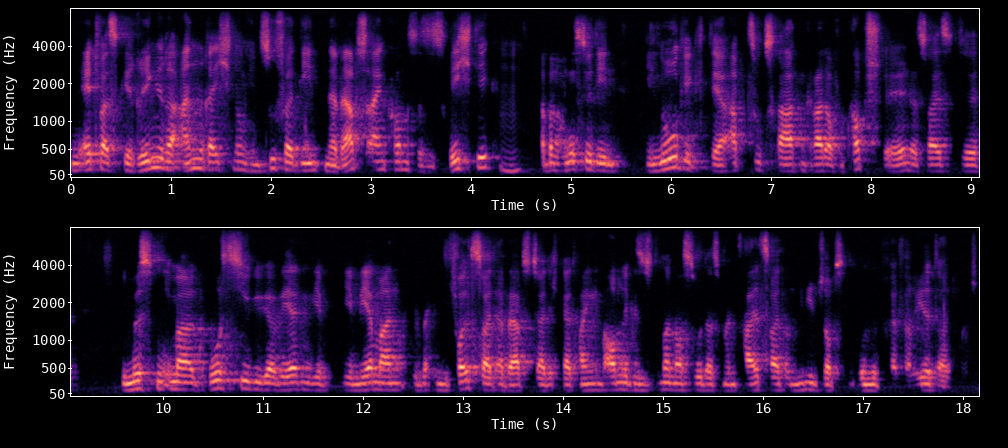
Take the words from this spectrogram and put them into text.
eine etwas geringere Anrechnung hinzuverdienten Erwerbseinkommens, das ist richtig, mhm. aber man müsste die, die Logik der Abzugsraten gerade auf den Kopf stellen. Das heißt, äh, die müssten immer großzügiger werden, je, je mehr man in die Vollzeiterwerbstätigkeit reingeht. Im Augenblick ist es immer noch so, dass man Teilzeit- und Minijobs im Grunde präferiert dadurch.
